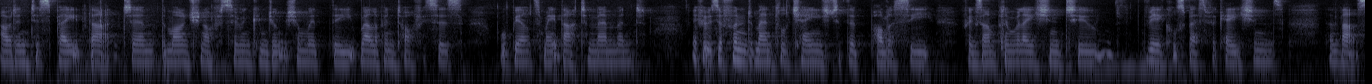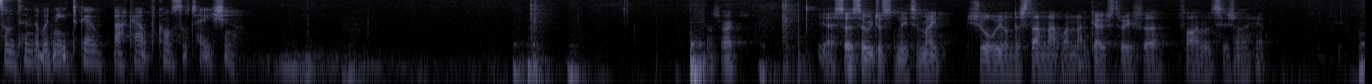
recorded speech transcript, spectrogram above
I would anticipate that um, the monitoring officer in conjunction with the relevant officers will be able to make that amendment. If it was a fundamental change to the policy, for example, in relation to vehicle specifications, then that's something that would need to go back out for consultation. right? Yeah, so, so we just need to make sure we understand that when that goes through for final decision. Yeah.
